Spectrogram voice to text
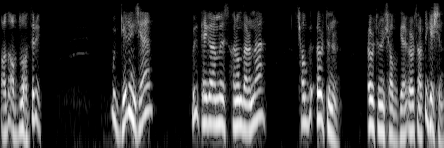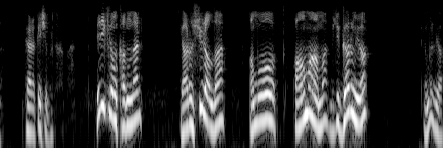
Adı Abdullah'tır. Bu gelince bu Peygamberimiz hanımlarına çabuk örtünün. Örtünün çabuk yani ört artık geçin. Perak geçin bu tarafa. Dedi ki o kadınlar Ya Resulallah ama o ama ama bizi görmüyor. Peygamber diyor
